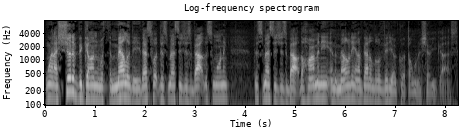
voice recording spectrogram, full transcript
when I should have begun with the melody. That's what this message is about this morning. This message is about the harmony and the melody, and I've got a little video clip I want to show you guys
